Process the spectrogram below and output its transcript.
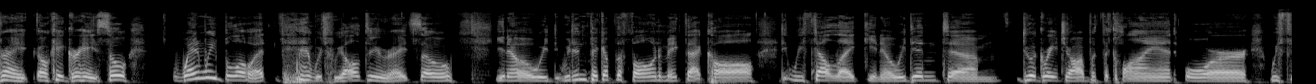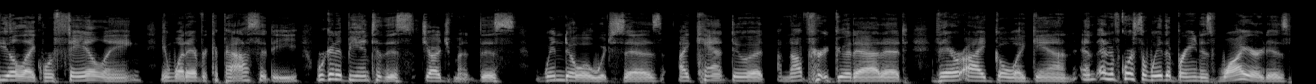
Right. Okay, great. So when we blow it, which we all do, right? So, you know, we we didn't pick up the phone to make that call. We felt like you know we didn't um, do a great job with the client, or we feel like we're failing in whatever capacity. We're going to be into this judgment, this window which says, "I can't do it. I'm not very good at it. There I go again." And and of course, the way the brain is wired is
